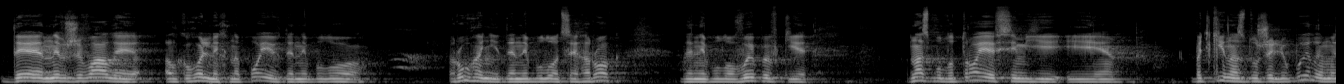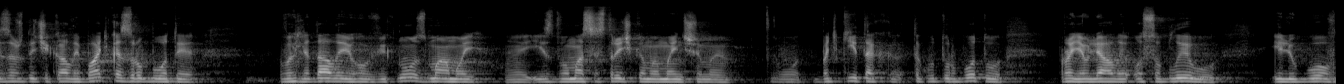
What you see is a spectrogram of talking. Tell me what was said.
де не вживали алкогольних напоїв, де не було ругані, де не було цигарок, де не було випивки. У нас було троє в сім'ї, і батьки нас дуже любили. Ми завжди чекали батька з роботи, виглядали його в вікно з мамою е, і з двома сестричками меншими. От. Батьки так, таку турботу проявляли особливу і любов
